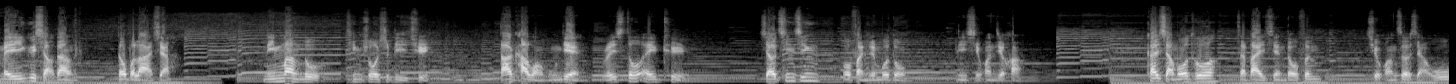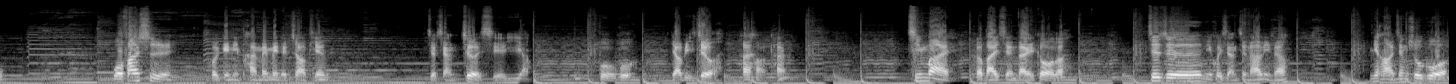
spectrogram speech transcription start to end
每一个小档都不落下。宁曼路听说是必去，打卡网红店 Resto A Two。小清新我反正不懂，你喜欢就好。开小摩托在拜县兜风，去黄色小屋。我发誓会给你拍美美的照片，就像这些一样。不不，要比这还好看。清迈和拜县待够了，接着你会想去哪里呢？你好像说过，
